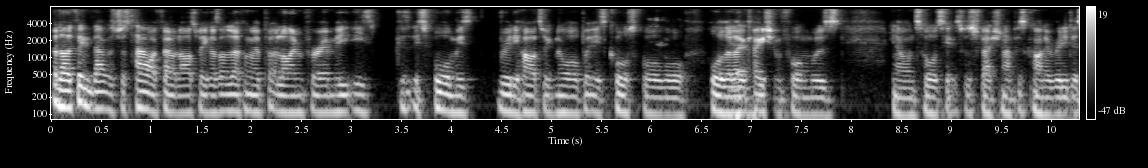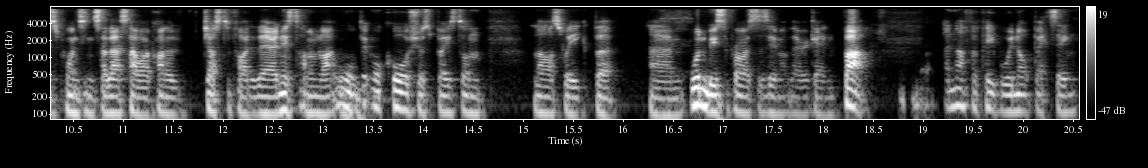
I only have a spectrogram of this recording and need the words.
but I think that was just how I felt last week. I was like, look, I'm going to put a line for him. He, he's his form is really hard to ignore, but his course form or or the yeah. location form was you know, on tickets was flashing up is kind of really disappointing. So that's how I kind of justified it there. And this time I'm like, oh, a bit more cautious based on last week, but um, wouldn't be surprised to see him up there again. But enough of people we're not betting.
